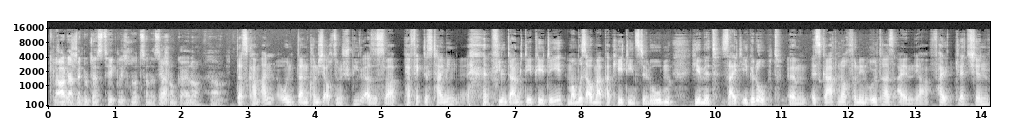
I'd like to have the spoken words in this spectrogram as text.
Klar, da, wenn du das täglich nutzt, dann ist ja. das schon geiler. Ja. Das kam an und dann konnte ich auch zum Spiel. Also es war perfektes Timing. Vielen Dank, DPD. Man muss auch mal Paketdienste loben. Hiermit seid ihr gelobt. Ähm, es gab noch von den Ultras ein ja, Faltplättchen,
